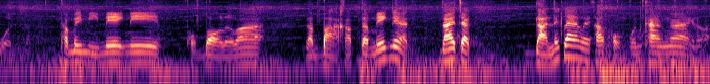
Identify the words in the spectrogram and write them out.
วนครับถ้าไม่มีเมฆนี่ผมบอกเลยว่าลำบากครับ แต่เมฆเนี่ยได้จากด่านแรกๆเลยครับผมค่อนข้างง่ายเนาะ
